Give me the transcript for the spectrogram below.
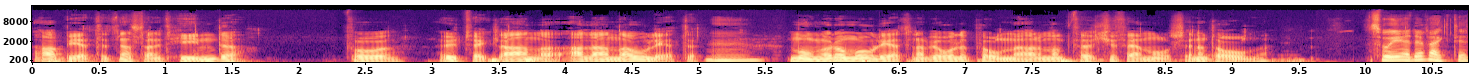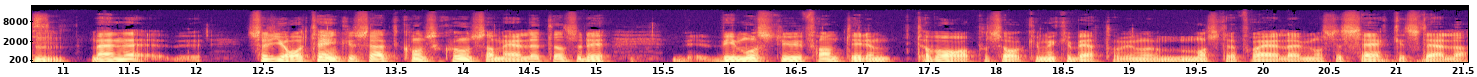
arbetet nästan ett hinder för att utveckla andra, alla andra roligheter. Mm. Många av de roligheterna vi håller på med hade man för 25 år sedan inte råd med. Så är det faktiskt. Mm. Men så jag tänker så att konsumtionssamhället, alltså det, vi måste ju i framtiden ta vara på saker mycket bättre. Vi måste förädla, vi måste säkerställa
